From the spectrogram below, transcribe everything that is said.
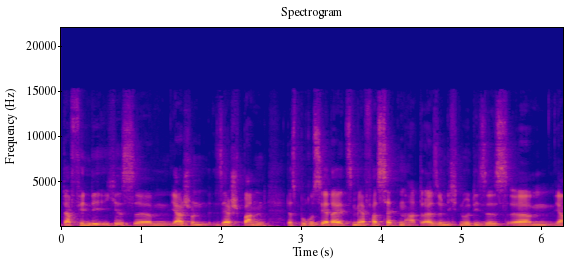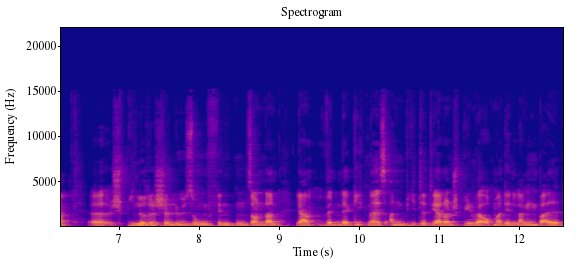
da finde ich es ähm, ja schon sehr spannend, dass Borussia da jetzt mehr Facetten hat. Also nicht nur dieses ähm, ja, äh, spielerische Lösungen finden, sondern ja, wenn der Gegner es anbietet, ja, dann spielen wir auch mal den langen Ball,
